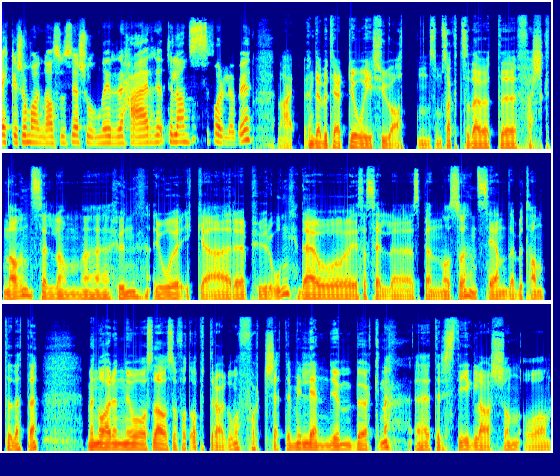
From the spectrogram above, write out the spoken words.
vekker så mange assosiasjoner her til lands foreløpig. Nei, hun debuterte jo i 2018, som sagt, så det er jo et uh, ferskt navn, selv om hun jo ikke er pur ung. Det er jo i seg selv spennende også, en sen debutant, dette. Men nå har hun jo også, også fått oppdrag om å fortsette Millennium-bøkene etter Stig Larsson og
